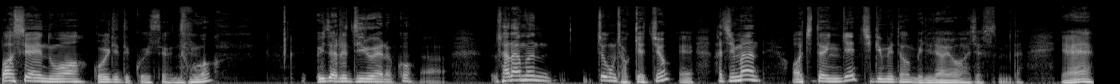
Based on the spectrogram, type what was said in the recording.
버스에 누워 골디 듣고 있어요. 누워? 의자를 뒤로 해놓고 아, 사람은 조금 적겠죠. 예. 하지만 어찌된 게 지금이 더 밀려요 하셨습니다. 예,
